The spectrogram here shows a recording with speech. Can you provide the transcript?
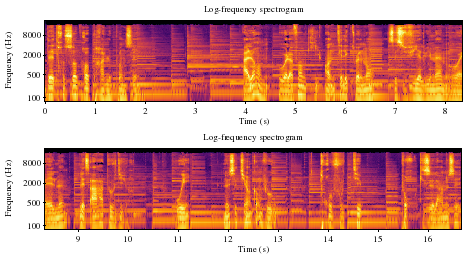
d'être sobre par le penser. À l'homme ou à la femme qui intellectuellement se suffit à lui-même ou à elle-même, les Arabes peuvent dire Oui, nous étions comme vous, trop foutés pour que cela nous aide.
